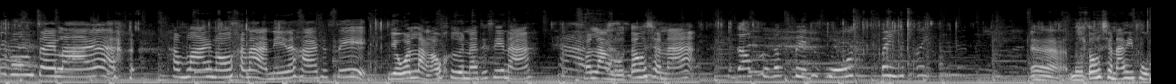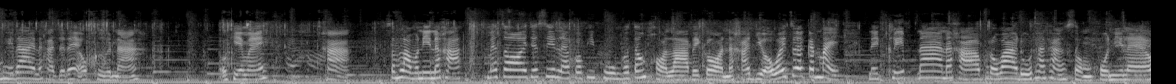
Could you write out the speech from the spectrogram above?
พี่ภูมิใจร้ายอะทำร้ายน้องขนาดนี้นะคะเจสซี่ เดี๋ยววันหลังเอาคืนนะเจสซี่นะค่ะ วันหลังหนูต้องชนะเราคือน้องปิดหูปีดปิเออหนูต้องชนะพี่ภูมิให้ได้นะคะ จะได้เอาคืนนะ โอเคไหมค่ะสำหรับวันนี้นะคะ แม่จอยเจสซี่แล้วก็พี่ภูมิก็ต้องขอลาไปก่อนนะคะ เดี๋ยวเอาไว้เจอกันใหม่ในคลิปหน้านะคะ เพราะว่าดูท่าทางสองคนนี้แล้ว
